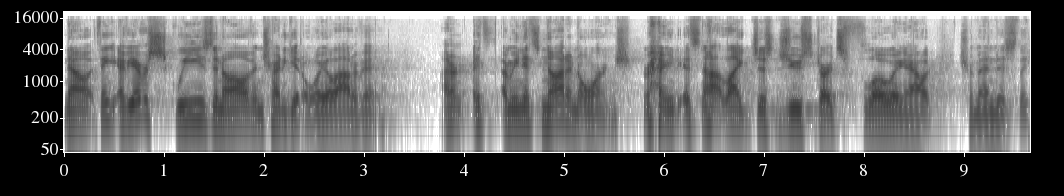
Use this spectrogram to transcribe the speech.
Now, think, have you ever squeezed an olive and tried to get oil out of it? I don't, it's, I mean, it's not an orange, right? It's not like just juice starts flowing out tremendously.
